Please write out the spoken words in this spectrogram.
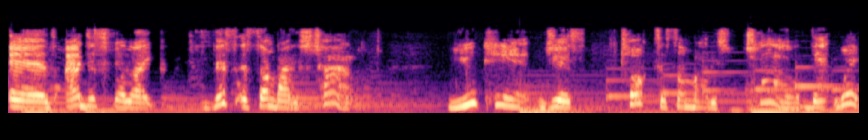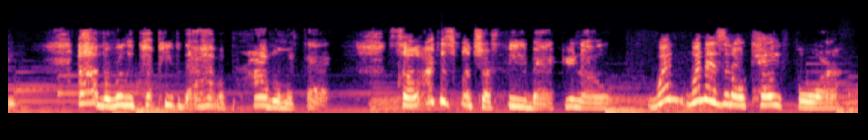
And I just feel like this is somebody's child. You can't just talk to somebody's child that way. I have a really pet peeve that I have a problem with that. So I just want your feedback. You know, when when is it okay for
